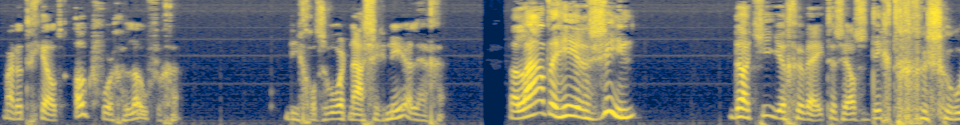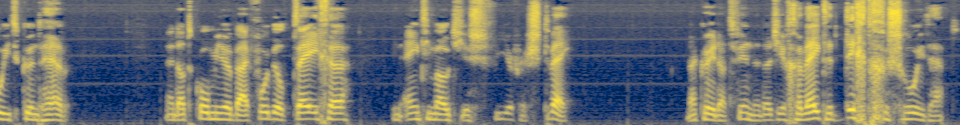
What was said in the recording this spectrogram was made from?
Maar dat geldt ook voor gelovigen. Die Gods woord naast zich neerleggen. Dan laat de Heer zien dat je je geweten zelfs dichtgeschroeid kunt hebben. En dat kom je bijvoorbeeld tegen in 1 Timotheus 4 vers 2. Daar kun je dat vinden, dat je je geweten dichtgeschroeid hebt.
